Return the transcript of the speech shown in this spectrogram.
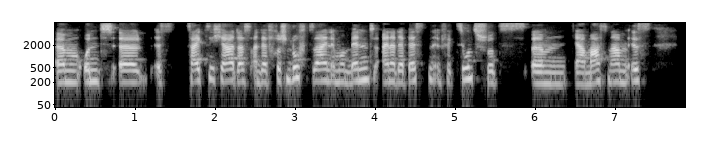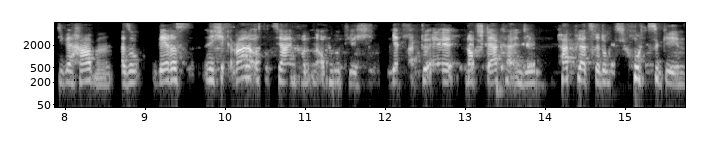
Ähm, und äh, es zeigt sich ja, dass an der frischen Luft sein im Moment einer der besten Infektionsschutzmaßnahmen ähm, ist, die wir haben. Also wäre es nicht gerade aus sozialen Gründen auch möglich, jetzt aktuell noch stärker in die Parkplatzreduktion zu gehen?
